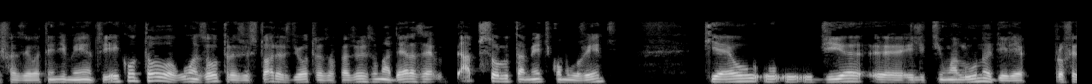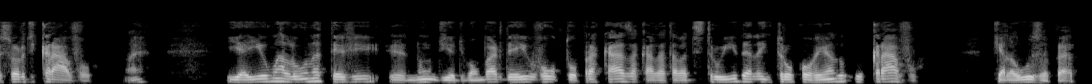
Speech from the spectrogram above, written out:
fazer o atendimento. E aí contou algumas outras histórias de outras ocasiões. Uma delas é absolutamente comovente, que é o, o, o dia, ele tinha uma aluna dele, é professor de cravo, né? E aí uma aluna teve, eh, num dia de bombardeio, voltou para casa, a casa estava destruída, ela entrou correndo, o cravo que ela usa para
